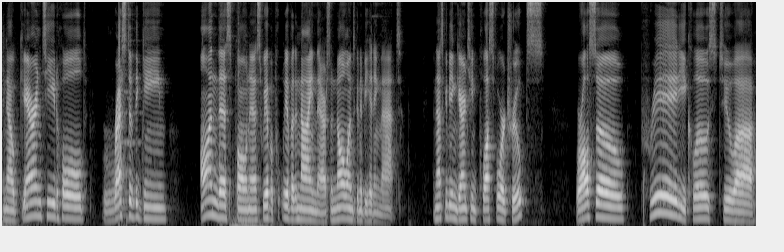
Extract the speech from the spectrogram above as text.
And now guaranteed hold rest of the game on this bonus. We have a we have a 9 there, so no one's going to be hitting that. And that's going to be in guaranteed plus 4 troops. We're also pretty close to uh,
